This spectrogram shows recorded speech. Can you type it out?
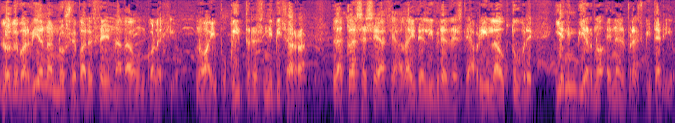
Lo de Barbiana no se parece en nada a un colegio. No hay pupitres ni pizarra. La clase se hace al aire libre desde abril a octubre y en invierno en el presbiterio.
